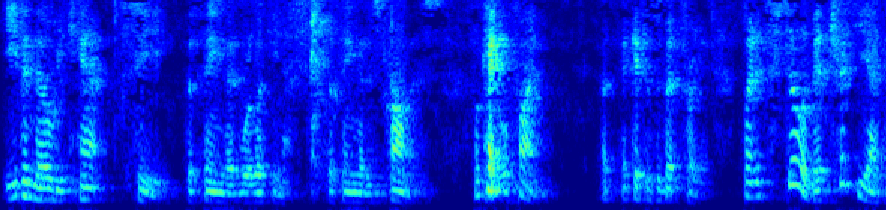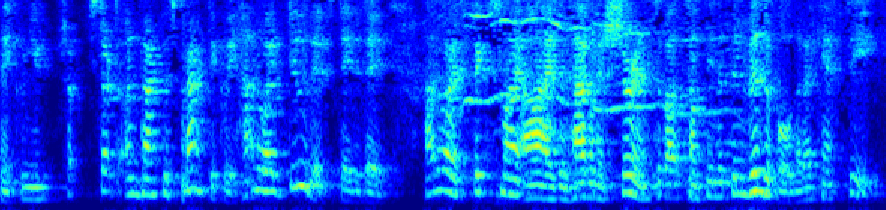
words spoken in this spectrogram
even though we can't see the thing that we're looking at, the thing that is promised. Okay, well fine. That gets us a bit further. But it's still a bit tricky, I think, when you start to unpack this practically. How do I do this day to day? How do I fix my eyes and have an assurance about something that's invisible that I can't see?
